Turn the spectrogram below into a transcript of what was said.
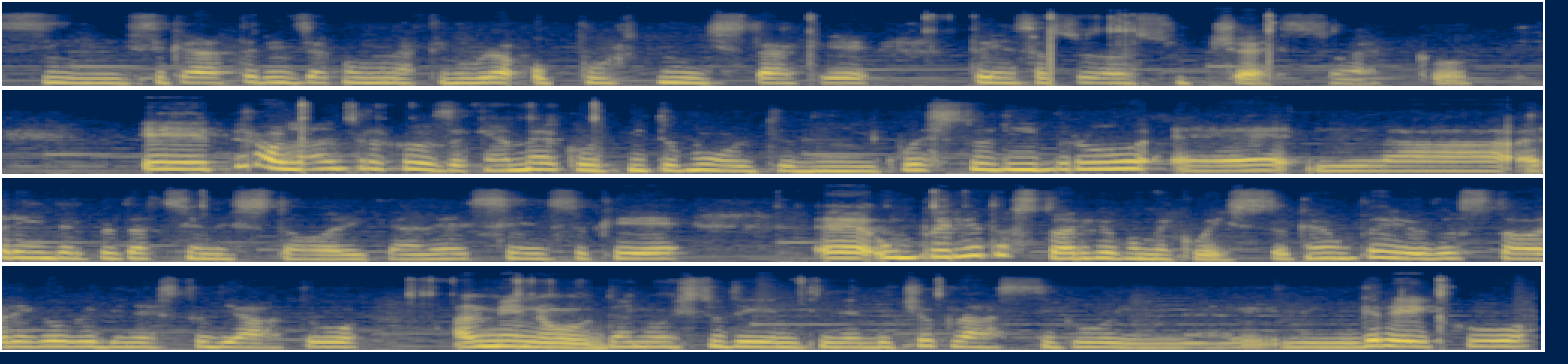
si, si, caratterizza come una figura opportunista che pensa solo al successo, ecco. E però l'altra cosa che a me ha colpito molto di questo libro è la reinterpretazione storica, nel senso che eh, un periodo storico come questo, che è un periodo storico che viene studiato almeno da noi studenti nel liceo classico in, in greco,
